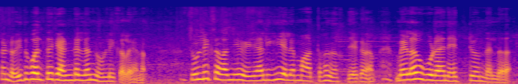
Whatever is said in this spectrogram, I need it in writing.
കണ്ടോ? ഇതുപോലത്തെ രണ്ടില നുള്ളിക്കളയണം. നുള്ളിക്കളഞ്ഞു കഴിഞ്ഞാൽ ഈ ഇല മാത്രം നിർത്തിയേക്കണം. വിളവ് കൂടാൻ ഏറ്റവും നല്ലതാണ്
